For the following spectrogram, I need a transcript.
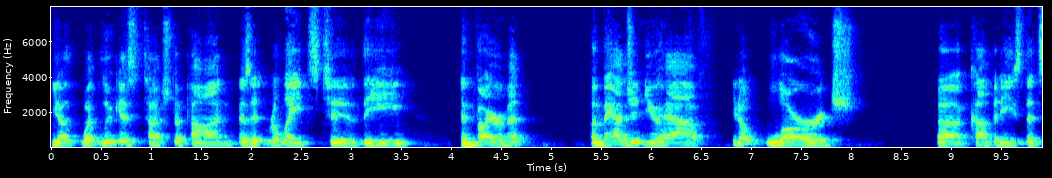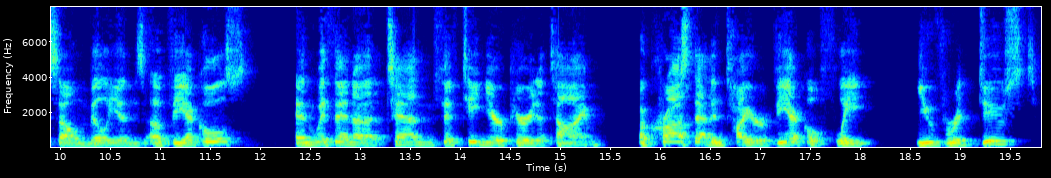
you know, what Lukas touched upon as it relates to the environment. Imagine you have, you know, large uh, companies that sell millions of vehicles, and within a 10, 15 year period of time, across that entire vehicle fleet, you've reduced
